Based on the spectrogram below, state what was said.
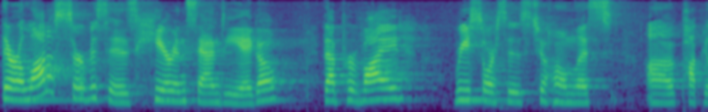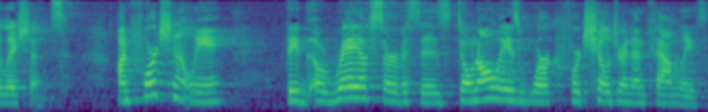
There are a lot of services here in San Diego that provide resources to homeless uh, populations. Unfortunately, the array of services don't always work for children and families,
